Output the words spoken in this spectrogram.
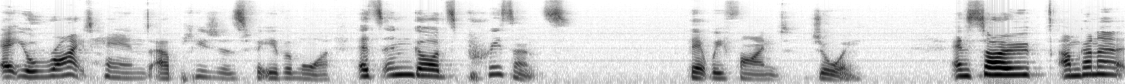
At your right hand are pleasures forevermore. It's in God's presence that we find joy. And so I'm going to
